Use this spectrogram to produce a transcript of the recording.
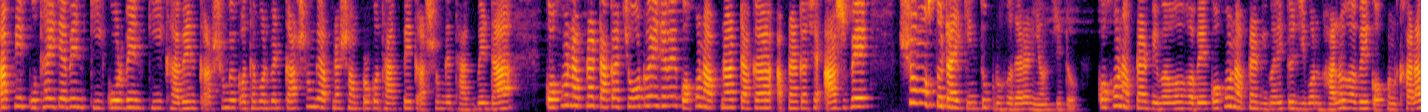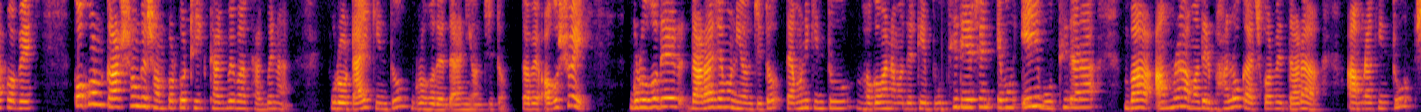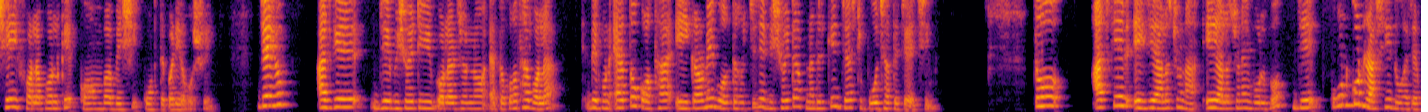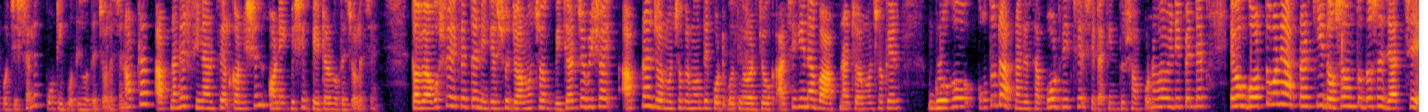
আপনি কোথায় যাবেন, কি করবেন, কি খাবেন, কার সঙ্গে কথা বলবেন, কার সঙ্গে আপনার সম্পর্ক থাকবে, কার সঙ্গে থাকবে না, কখন আপনার টাকা চোট হয়ে যাবে, কখন আপনার টাকা আপনার কাছে আসবে, সমস্তটাই কিন্তু গ্রহ দ্বারা নিয়ন্ত্রিত। কখন আপনার বিবাহ হবে, কখন আপনার বিবাহিত জীবন ভালো হবে, কখন খারাপ হবে, কখন কার সঙ্গে সম্পর্ক ঠিক থাকবে বা থাকবে না, পুরোটাই কিন্তু গ্রহদের দ্বারা নিয়ন্ত্রিত। তবে অবশ্যই গ্রহদের দ্বারা যেমন নিয়ন্ত্রিত তেমনি কিন্তু ভগবান আমাদেরকে বুদ্ধি দিয়েছেন এবং এই বুদ্ধি দ্বারা বা আমরা আমাদের ভালো কাজকর্মের দ্বারা আমরা কিন্তু সেই ফলাফলকে কম বা বেশি করতে পারি অবশ্যই। যাই হোক, আজকে যে বিষয়টি বলার জন্য এত কথা বলা, দেখুন, এত কথা এই কারণেই বলতে হচ্ছে যে বিষয়টা আপনাদেরকে জাস্ট বোঝাতে চাইছি। তো আজকের এই যে আলোচনা, এই আলোচনায় বলব যে কোন কোন রাশি দু হাজার পঁচিশ সালে কোটিপতি হতে চলেছেন? অর্থাৎ আপনাদের ফিনান্সিয়াল কন্ডিশন অনেক বেশি বেটার হতে চলেছে। তবে অবশ্যই এক্ষেত্রে নিজস্ব জন্মছক, বিচার্য বিষয়, আপনার জন্মছকের মধ্যে কোটিপতি হওয়ার যোগ আছে কিনা বা আপনার জন্মছকের গ্রহ কতটা আপনাকে সাপোর্ট দিচ্ছে সেটা কিন্তু সম্পূর্ণভাবে ডিপেন্ডেন্ট এবং বর্তমানে আপনার কি দশা, অন্তর্দশা যাচ্ছে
